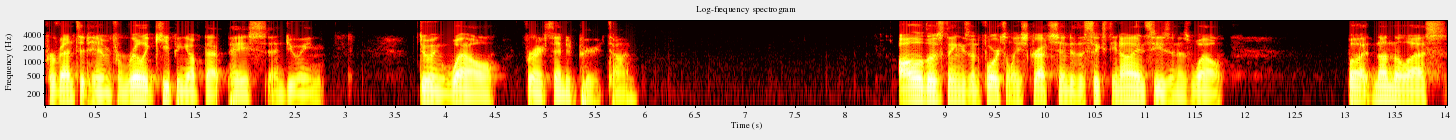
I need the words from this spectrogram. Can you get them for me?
prevented him from really keeping up that pace and doing doing well for an extended period of time. All of those things unfortunately stretched into the 69 season as well. But nonetheless,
